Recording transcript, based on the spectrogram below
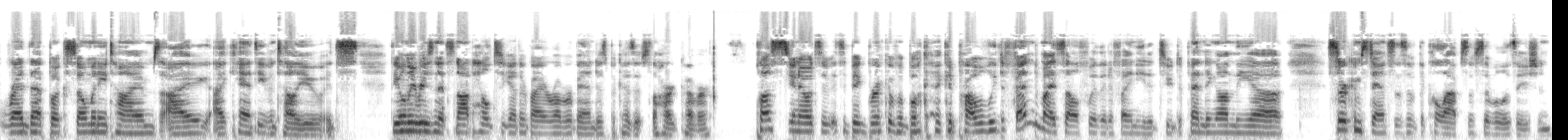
read that book so many times. I I can't even tell you. It's the only reason it's not held together by a rubber band is because it's the hardcover. Plus, you know, it's a it's a big brick of a book. I could probably defend myself with it if I needed to, depending on the uh, circumstances of the collapse of civilization.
